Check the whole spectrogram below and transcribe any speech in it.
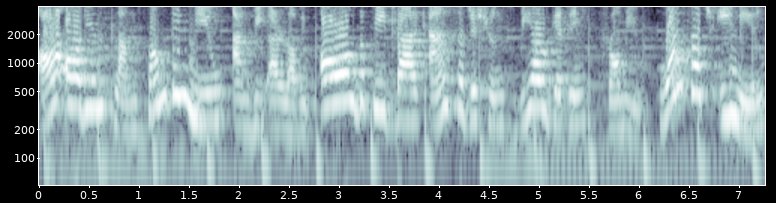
our audience learn something new, and we are loving all the feedback and suggestions we are getting from you. One such email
